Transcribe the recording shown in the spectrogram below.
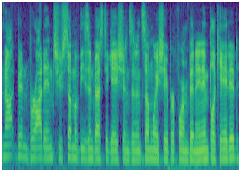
not been brought into some of these investigations and in some way, shape, or form been implicated,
